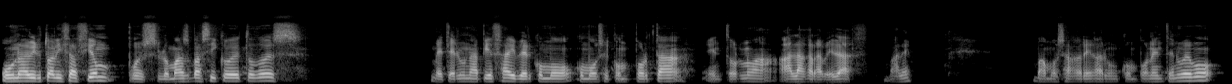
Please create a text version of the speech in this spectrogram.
una virtualización, pues lo más básico de todo es meter una pieza y ver cómo, se comporta en torno a, la gravedad, ¿vale? Vamos a agregar un componente nuevo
